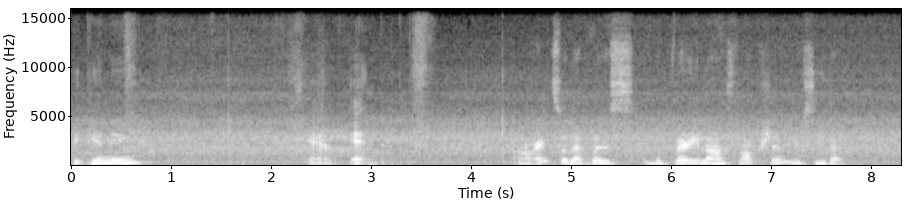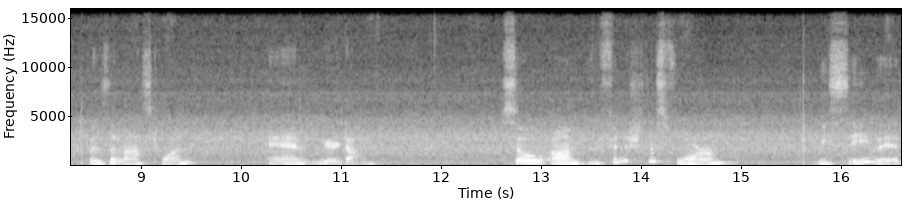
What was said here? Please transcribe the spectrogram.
beginning and end alright so that was the very last option you see that was the last one and we're done. So um, we finish this form, we save it,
